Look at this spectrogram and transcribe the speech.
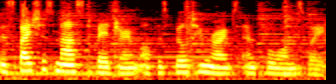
The spacious master bedroom offers built-in robes and full ensuite.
